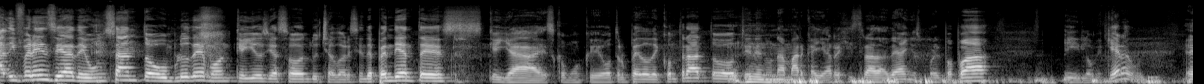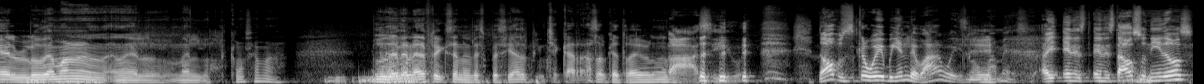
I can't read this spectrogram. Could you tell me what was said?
A diferencia de un santo, un Blue Demon, que ellos ya son luchadores independientes, que ya es como que otro pedo de contrato, tienen una marca ya registrada de años por el papá y lo que quiera, güey. El Blue Demon en, el, en el- ¿Cómo se llama? Blue el de. Netflix, en el especial, pinche carrazo que trae, ¿verdad? Ah, sí, güey. No, pues es que, güey, bien le va, güey. No mames. En Estados Unidos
